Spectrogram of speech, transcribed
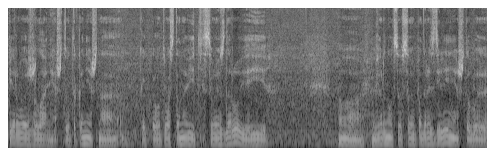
Первое желание, что это, конечно, как-то вот восстановить свое здоровье и э, вернуться в свое подразделение, чтобы,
